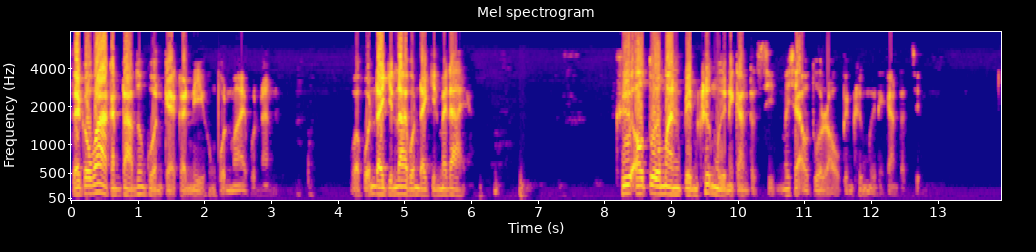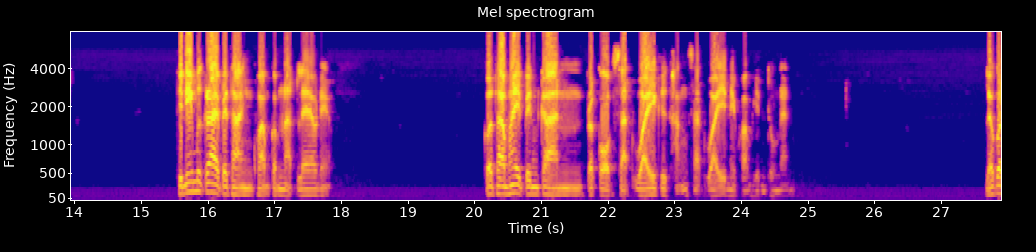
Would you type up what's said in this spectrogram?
แต่ก็ว่ากันตามสมควรแก่กรณีของผลไม้ผลนั้น ว่าผลใดกินได้ผลใดกินไม่ได้ คือเอาตัวมันเป็นเครื่องมือในการตัดสิน ไม่ใช่เอาตัวเราเป็นเครื่องมือในการตัดสิน ทีนี้เมื่อใกล้ไปทางความกำหนัดแล้วเนี่ย ก็ทำให้เป็นการประกอบสัตว์ไว้คือขังสัตว์ไว้ในความเห็นตรงนั้น แล้วก็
